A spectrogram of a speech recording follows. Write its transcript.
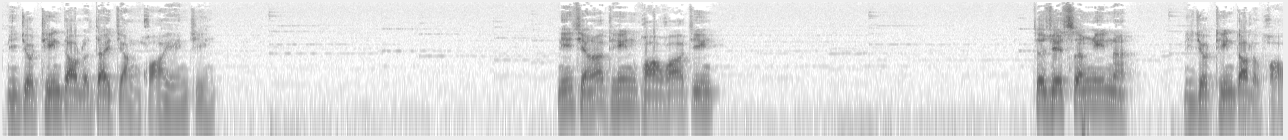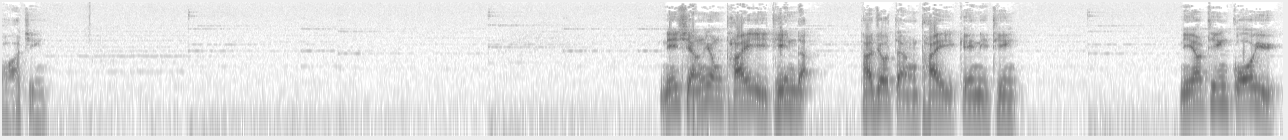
你就听到了在讲《华严经》。你想要听《法华经》这些声音呢，你就听到了《法华经》。你想用台语听的，他就讲台语给你听；你要听国语，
